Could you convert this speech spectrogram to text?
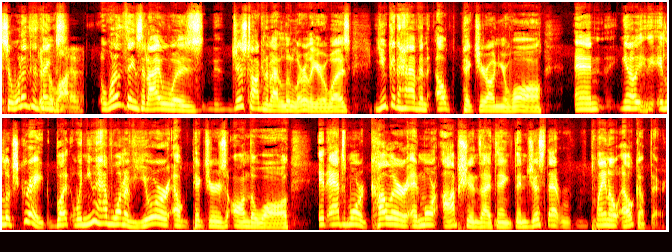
So one of the There's things a lot of one of the things that I was just talking about a little earlier was you could have an elk picture on your wall and you know it, it looks great but when you have one of your elk pictures on the wall it adds more color and more options, I think, than just that plain old elk up there.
